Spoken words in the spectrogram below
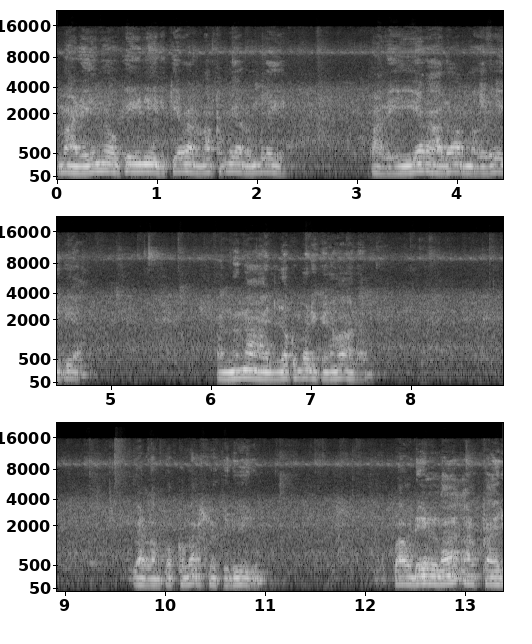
മഴയും നോക്കി ഇനി ഇരിക്കുക വെള്ളമൊക്കെ കയറുമ്പോഴേ പഴയ കാല ഓർമ്മകൾ വരിക. അന്ന് നാലിലൊക്കെ പഠിക്കണ കാലം. വെള്ളപ്പൊക്കം വർഷത്തിൽ വരും. അപ്പോൾ അവിടെയുള്ള ആൾക്കാർ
